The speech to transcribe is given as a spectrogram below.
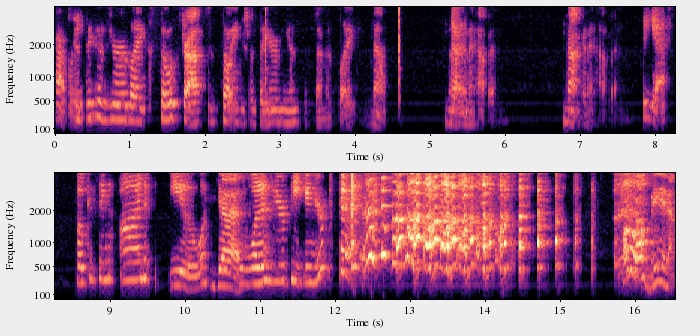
Probably. It's because you're like so stressed and so anxious that your immune system is like, no, not Done. gonna happen. Not gonna happen. But yes, focusing on you. Yes. What is your peak and your pit? Talk about me now.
